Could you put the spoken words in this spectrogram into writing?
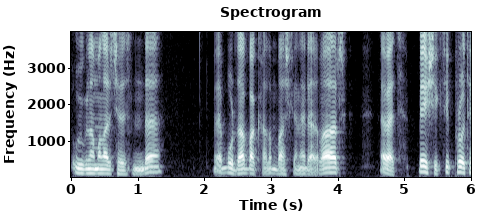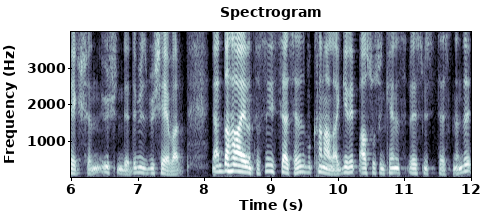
uygulamalar içerisinde. Ve burada bakalım başka neler var. Evet. 5x'lik Protection 3'ün dediğimiz bir şey var. Yani daha ayrıntısını isterseniz bu kanala girip Asus'un kendi resmi sitesinden de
